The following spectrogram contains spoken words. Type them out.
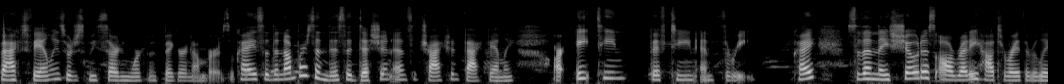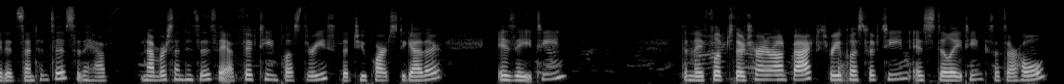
fact families, we're just going to be starting working with bigger numbers. Okay, so the numbers in this addition and subtraction fact family are 18, 15, and 3. Okay, so then they showed us already how to write the related sentences. So they have number sentences. They have 15 plus 3, so the two parts together is 18. Then they flipped their turnaround fact. 3 plus 15 is still 18 because that's our whole.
